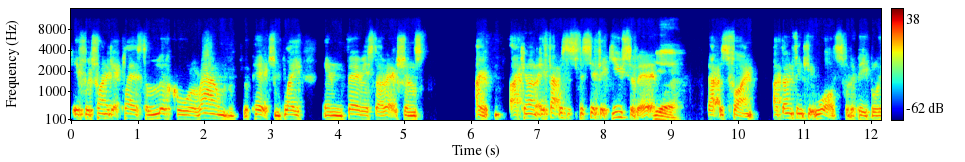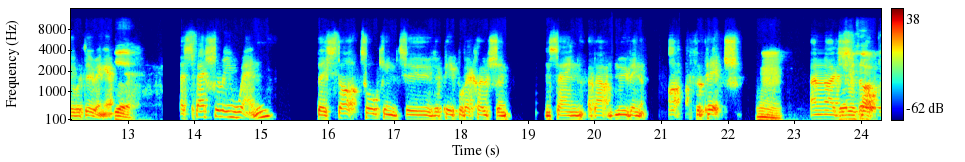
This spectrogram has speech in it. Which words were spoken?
if we're trying to get players to look all around the pitch and play in various directions, I, I can if that was a specific use of it, yeah, that was fine. I don't think it was for the people who were doing it. Yeah, especially when they start talking to the people they're coaching and saying about moving up the pitch. Mm. And I just thought,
